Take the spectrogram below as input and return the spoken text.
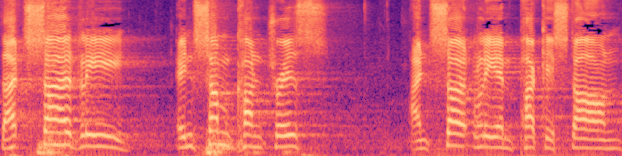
that sadly in some countries, and certainly in Pakistan,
